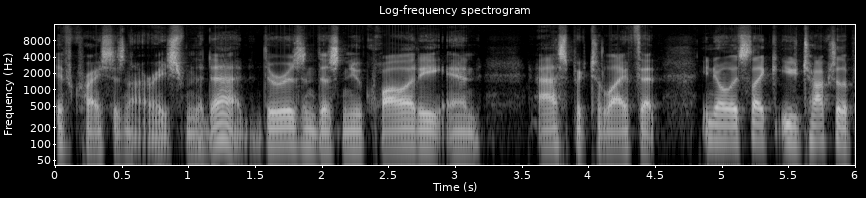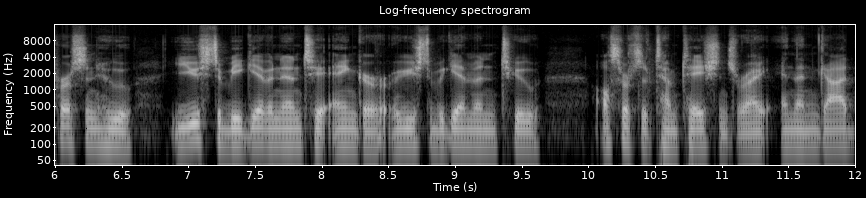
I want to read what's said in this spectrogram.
if Christ is not raised from the dead. There isn't this new quality and aspect to life that you know. It's like you talk to the person who used to be given into anger or used to be given to all sorts of temptations, right? And then God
